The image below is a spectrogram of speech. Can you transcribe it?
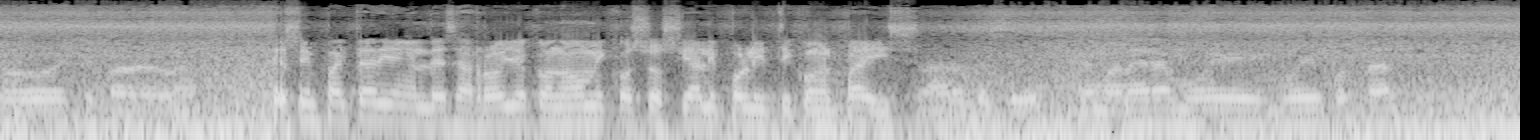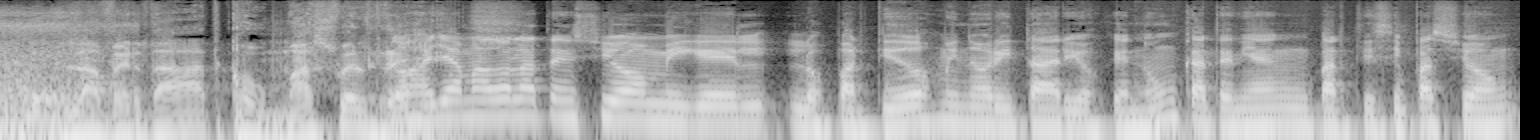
todo eche para adelante. ¿Eso impactaría en el desarrollo económico, social y político en el país? Claro que sí, de manera muy, muy importante. La verdad, con Mazuel Nos ha Reyes. llamado la atención, Miguel, los partidos minoritarios que nunca tenían participación,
